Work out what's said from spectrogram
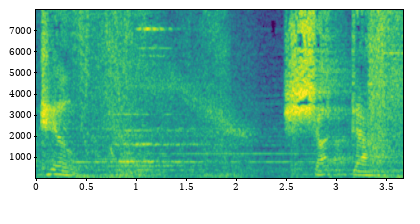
Kill. Shut down.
